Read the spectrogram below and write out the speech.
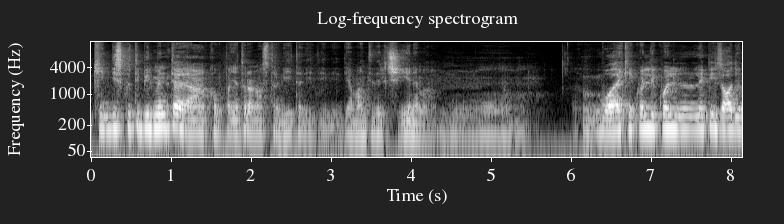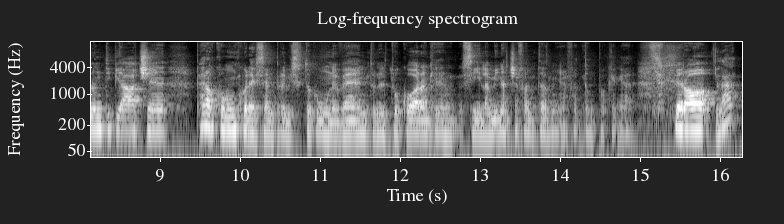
che indiscutibilmente ha accompagnato la nostra vita di, di- di amanti del cinema. Mm, Vuoi che quelli- quell'episodio non ti piace, però comunque l'hai sempre vissuto come un evento nel tuo cuore, anche sì, la minaccia fantasma mi ha fatto un po' cagare. Però La?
